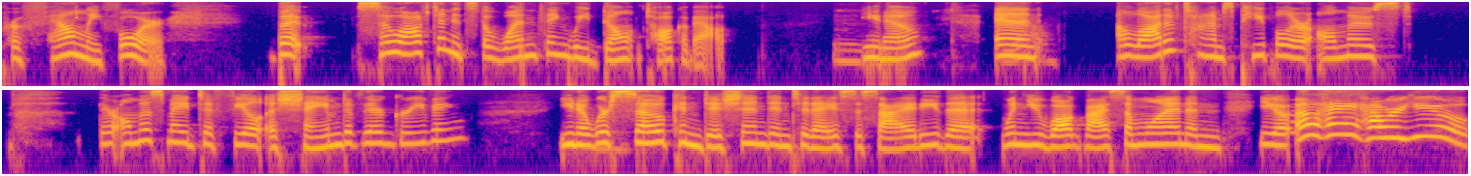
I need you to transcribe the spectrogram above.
profoundly for. But so often it's the one thing we don't talk about, mm-hmm. you know? And yeah. a lot of times people are almost they're almost made to feel ashamed of their grieving you know, we're mm-hmm. so conditioned in today's society that when you walk by someone and you go, Oh, hey, how are you?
